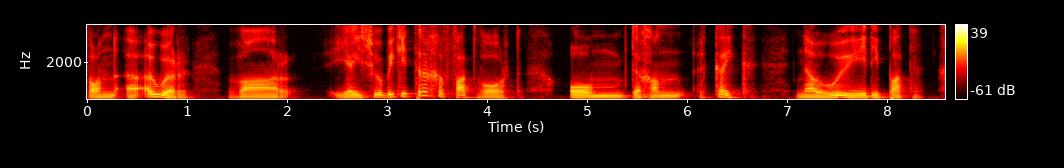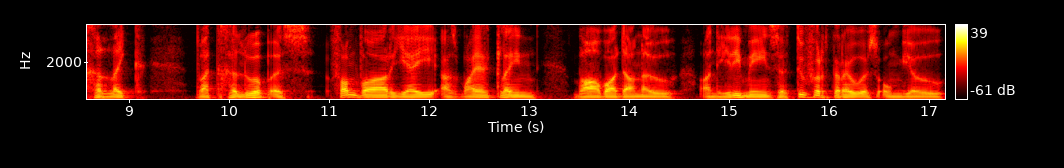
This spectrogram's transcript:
van 'n ouer waar jy so 'n bietjie teruggevat word om te gaan kyk na hoe hierdie pad gelyk wat geloop is van waar jy as baie klein baba dan nou aan hierdie mense toevertrou is om jou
